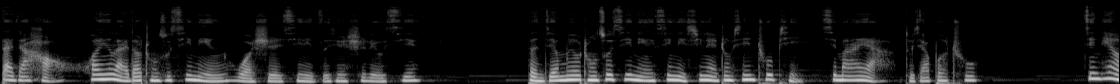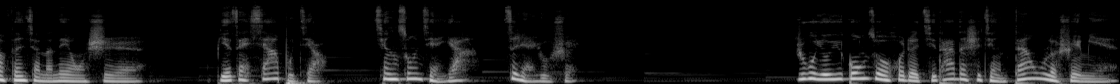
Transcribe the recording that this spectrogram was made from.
大家好，欢迎来到重塑心灵，我是心理咨询师刘星。本节目由重塑心灵心理训练中心出品，喜马拉雅独家播出。今天要分享的内容是：别再瞎补觉，轻松减压，自然入睡。如果由于工作或者其他的事情耽误了睡眠，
